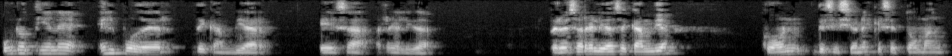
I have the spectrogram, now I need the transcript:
uno tiene el poder de cambiar esa realidad. Pero esa realidad se cambia con decisiones que se toman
